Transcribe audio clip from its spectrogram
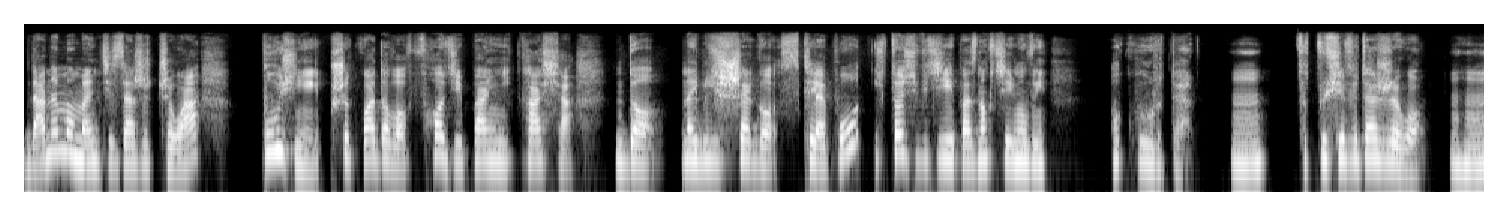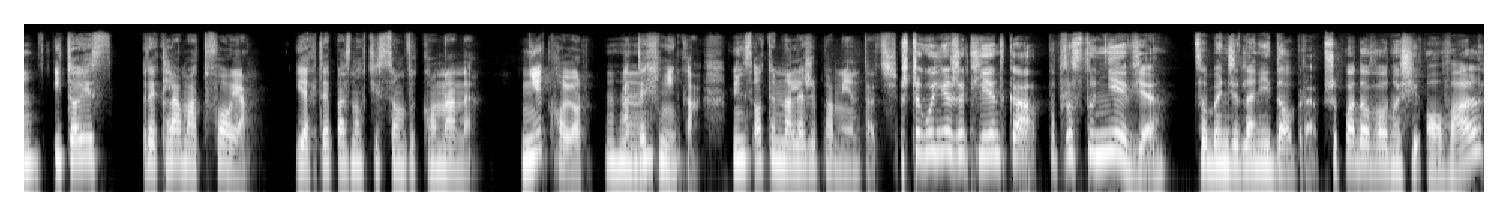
danym momencie zażyczyła, Później, przykładowo, wchodzi pani Kasia do najbliższego sklepu i ktoś widzi jej paznokcie i mówi: O kurde, mm. co tu się wydarzyło? Mm-hmm. I to jest reklama twoja, jak te paznokcie są wykonane. Nie kolor, mm-hmm. a mhm. technika, więc o tym należy pamiętać. Szczególnie, że klientka po prostu nie wie, co będzie dla niej dobre. Przykładowo nosi owal,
